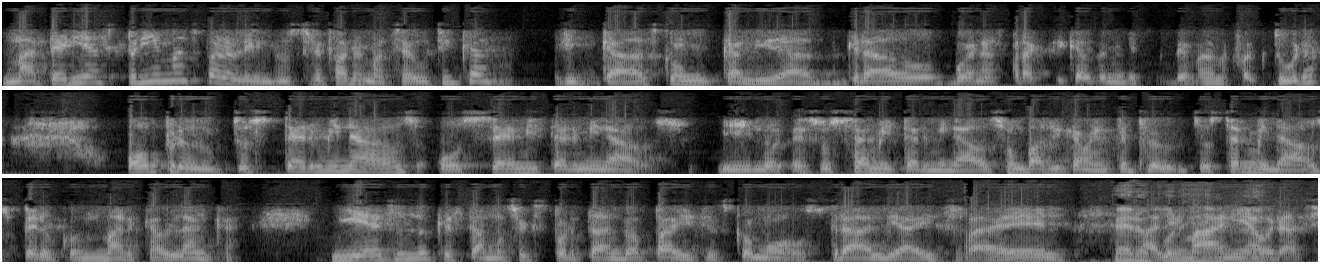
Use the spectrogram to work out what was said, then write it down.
materias primas para la industria farmacéutica, indicadas con calidad, grado, buenas prácticas de, manufactura, o productos terminados o semiterminados. Y esos semiterminados son básicamente productos terminados, pero con marca blanca. Y eso es lo que estamos exportando a países como Australia, Israel, Alemania, Brasil.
